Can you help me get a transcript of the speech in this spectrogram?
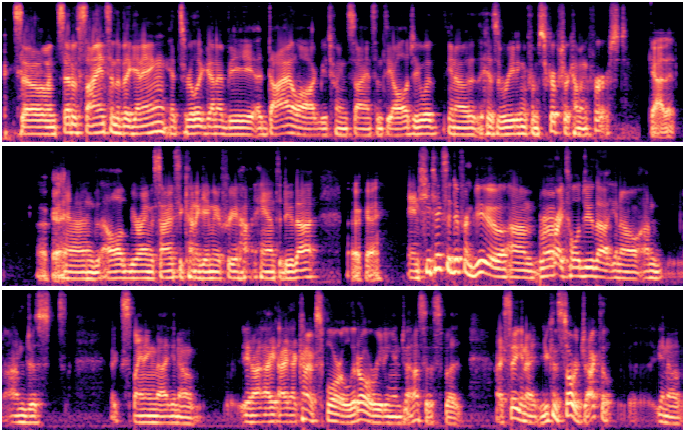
so instead of science in the beginning, it's really going to be a dialogue between science and theology, with you know his reading from Scripture coming first. Got it. Okay. And I'll be writing the science. He kind of gave me a free hand to do that. Okay. and he takes a different view. Um, remember, I told you that you know I'm I'm just explaining that you know you know I, I, I kind of explore a literal reading in Genesis, but I say you know you can still reject a, you know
